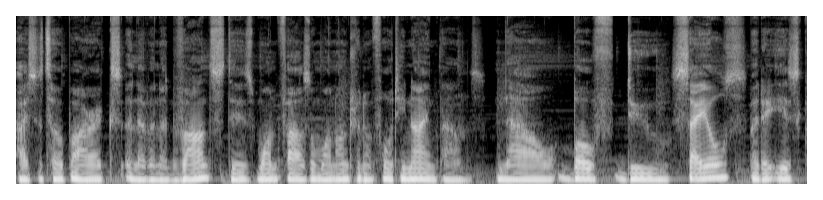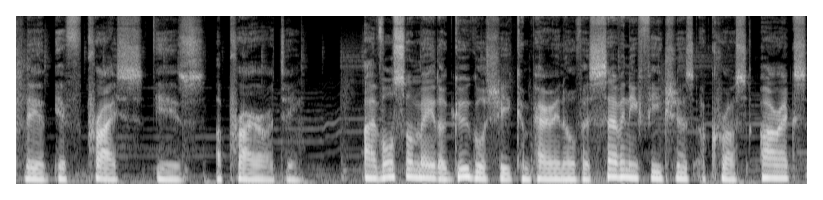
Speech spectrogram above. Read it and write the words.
iZotope RX 11 Advanced is £1,149. Now, both do sales, but it is clear if price is a priority. I've also made a Google Sheet comparing over 70 features across RX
